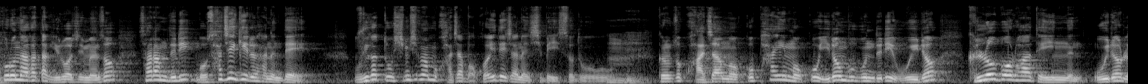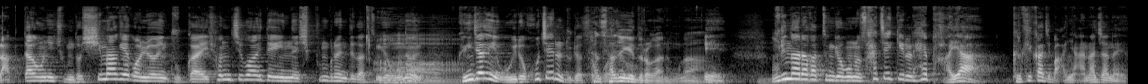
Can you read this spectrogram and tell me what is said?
코로나가 딱 이루어지면서 사람들이 뭐 사재기를 하는데 우리가 또 심심하면 과자 먹어야 되잖아요 집에 있어도 그러면서 과자 먹고 파이 먹고 이런 부분들이 오히려 글로벌화돼 있는 오히려 lockdown이 좀 더 심하게 걸려있는 국가에 현지화돼 있는 식품 브랜드 같은 경우는 굉장히 오히려 호재를 누렸던 한 거예요. 사재기 들어가는구나. 예. 우리나라 같은 경우는 사재기를 해봐야 그렇게까지 많이 안 하잖아요.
